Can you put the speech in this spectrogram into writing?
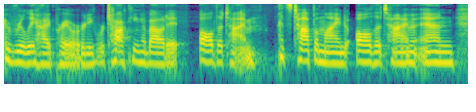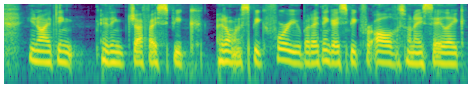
a really high priority. We're talking about it all the time. It's top of mind all the time. And, you know, I think, I think, Jeff, I speak, I don't want to speak for you, but I think I speak for all of us when I say, like,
